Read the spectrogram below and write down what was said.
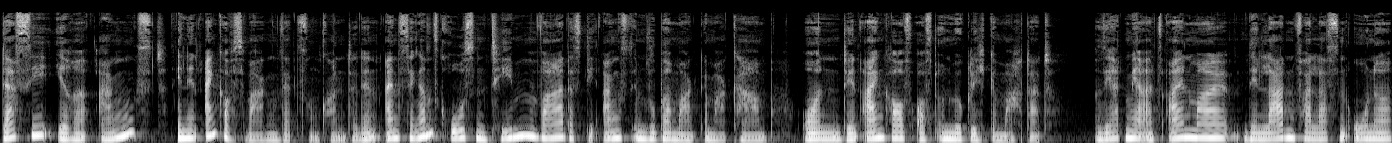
dass sie ihre Angst in den Einkaufswagen setzen konnte. Denn eines der ganz großen Themen war, dass die Angst im Supermarkt immer kam und den Einkauf oft unmöglich gemacht hat. Sie hat mehr als einmal den Laden verlassen, ohne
